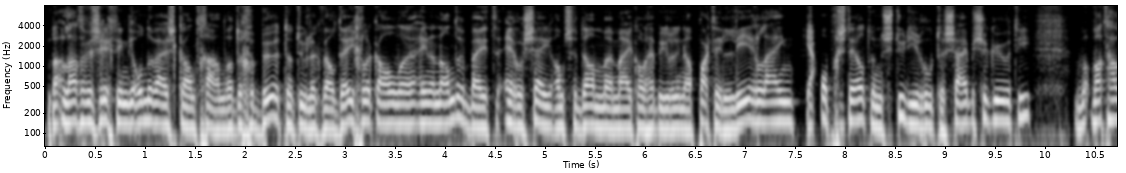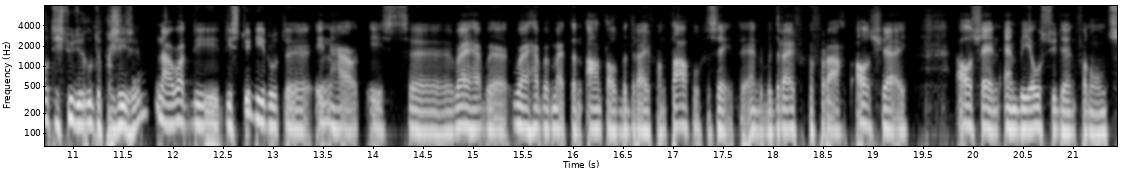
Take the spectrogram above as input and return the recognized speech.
Laten we eens richting die onderwijskant gaan. Want er gebeurt natuurlijk wel degelijk al uh, een en ander. Bij het ROC Amsterdam, uh, Michael, hebben jullie een aparte leerlijn opgesteld. Een studieroute cybersecurity. wat houdt die studieroute precies in? Nou, wat die, die studieroute inhoudt is... Uh, wij, hebben, wij hebben met een aantal bedrijven aan tafel gezeten. En de bedrijven gevraagd... als jij, als jij een mbo-student van ons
